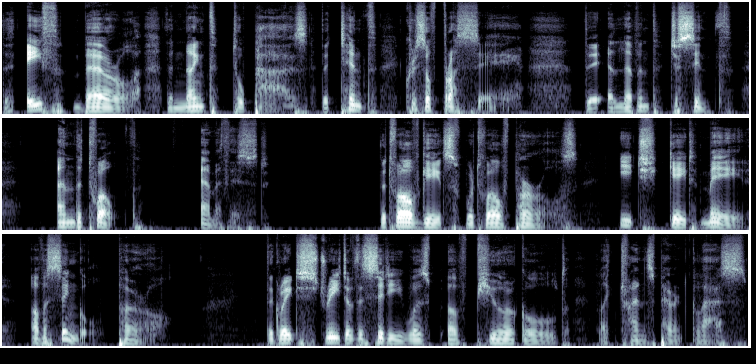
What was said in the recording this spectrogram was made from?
the eighth beryl, the ninth topaz, the tenth chrysoprase, the eleventh jacinth, and the twelfth amethyst. The twelve gates were twelve pearls, each gate made of a single pearl. The great street of the city was of pure gold, like transparent glass.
